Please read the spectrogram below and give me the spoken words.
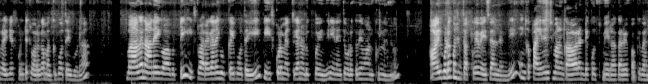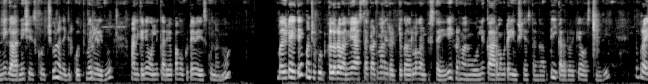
ఫ్రై చేసుకుంటే త్వరగా మగ్గిపోతాయి కూడా. బాగా నానాయి కాబట్టి త్వరగానే కుక్ అయిపోతాయి పీస్ కూడా మెత్తగానే ఉడికిపోయింది. నేనైతే ఉడకదేమో అనుకున్నాను. ఆయిల్ కూడా కొంచెం తక్కువే వేసానులేండి. ఇంకా పైనుంచి మనం కావాలంటే కొత్తిమీర కరివేపాకు ఇవన్నీ గార్నిష్ చేసుకోవచ్చు. నా దగ్గర కొత్తిమీర లేదు. అందుకని ఓన్లీ కరివేపాకు ఒకటే వేసుకున్నాను. బయట అయితే కొంచెం ఫుడ్ కలర్ అవన్నీ వేస్తాం కాబట్టి మనకి రెడ్ కలర్లో కనిపిస్తాయి. ఇక్కడ మనం ఓన్లీ కారం ఒకటే యూస్ చేస్తాం కాబట్టి ఈ కలర్ వరకే వస్తుంది. సో ఫ్రై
